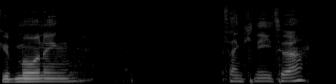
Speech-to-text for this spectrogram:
Good morning. Thank you, Nita.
